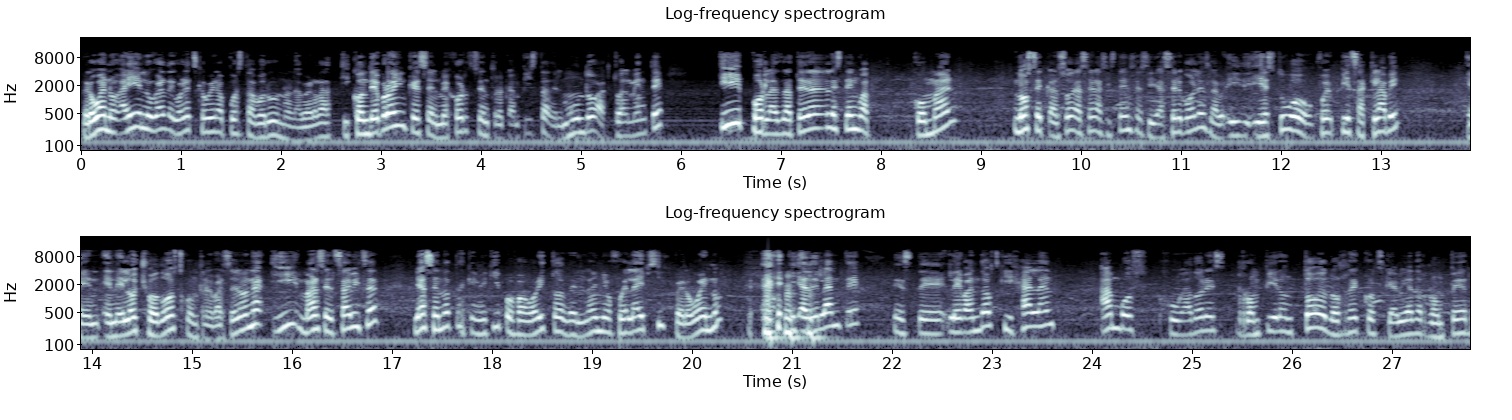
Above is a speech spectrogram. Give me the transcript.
pero bueno, ahí en lugar de Goretzka hubiera puesto a Bruno, la verdad. Y con De Bruyne, que es el mejor centrocampista del mundo actualmente, Y por las laterales tengo a Coman, no se cansó de hacer asistencias y de hacer goles y, estuvo, fue pieza clave en, en el 8-2 contra el Barcelona y Marcel Savitzer, ya se nota que mi equipo favorito del año fue Leipzig, pero bueno, y adelante, este, Lewandowski y Haaland, ambos jugadores rompieron todos los récords que había de romper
